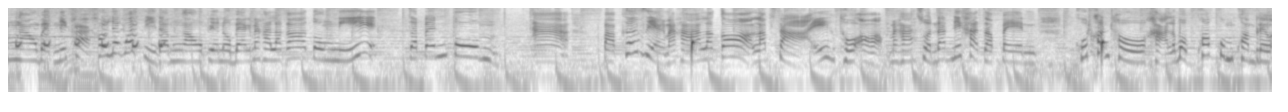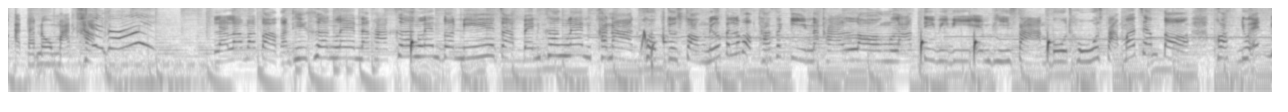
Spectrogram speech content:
ำเงาแบบนี้ค่ะเขาเรียกว่าสีดำเงาเปียโนแบ็กนะคะ แล้วก็ตรงนี้จะเป็นปุ่มอ่าปรับเครื่องเสียงนะคะ แล้วก็รับสายโทรออกนะคะ ส่วนด้านนี้ค่ะจะเป็นคูดคอนโทรค่ะ ระบบควบคุมความเร็วอัตโนมัติค่ะ แล้วเรามาต่อกันที่เครื่องเล่นนะคะ เครื่องเล่นตัวนี้จะเป็นเครื่องเล่นขนาด 6.2 นิ้วเป็นระบบทัชสกรีนนะคะรองรับ DVD MP3 Bluetooth สามารถเชื่อมต่อพอร์ต USB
